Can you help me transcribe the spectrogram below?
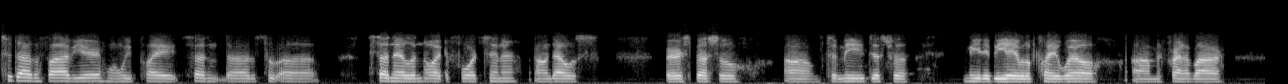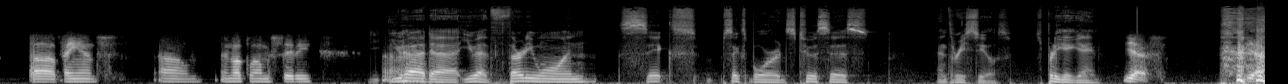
2005 year when we played Southern uh, uh, Southern Illinois at the Ford Center. Um, that was very special um, to me, just for me to be able to play well um, in front of our uh, fans um, in Oklahoma City. You uh, had uh, you had 31, six six boards, two assists, and three steals. It's a pretty good game. Yes. Yeah.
